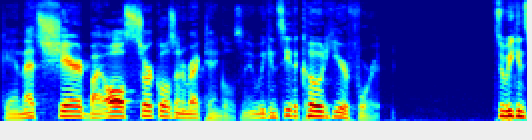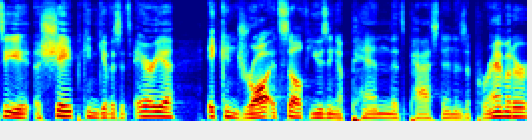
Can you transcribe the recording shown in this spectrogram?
Okay, and that's shared by all circles and rectangles, and we can see the code here for it. So we can see a shape can give us its area, it can draw itself using a pen that's passed in as a parameter,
